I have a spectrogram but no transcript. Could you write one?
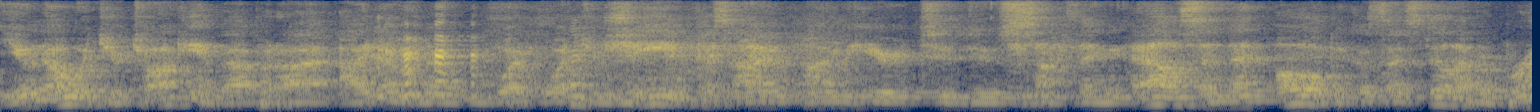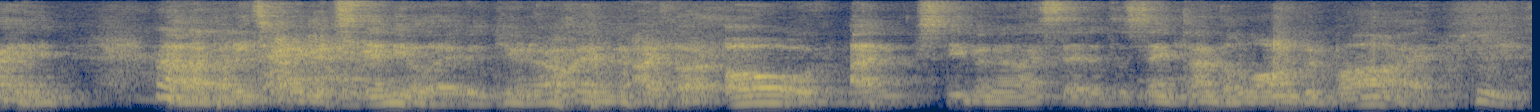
you know what you're talking about, but I, I don't know what, what you mean, because I'm, I'm here to do something else, and then, oh, because I still have a brain, uh, but it's gotta get stimulated, you know, and I thought, oh, and Stephen and I said at the same time, the long goodbye.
